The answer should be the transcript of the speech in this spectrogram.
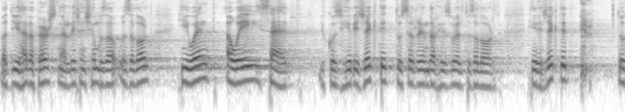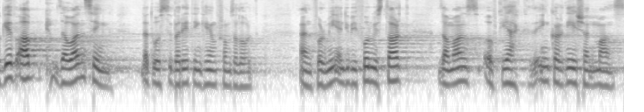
But do you have a personal relationship with the, with the Lord? He went away sad because he rejected to surrender his will to the Lord. He rejected to give up the one thing that was separating him from the Lord. And for me and you, before we start the month of Kiyak, the incarnation month,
